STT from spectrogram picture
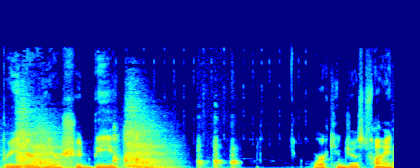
breeder here should be working just fine.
